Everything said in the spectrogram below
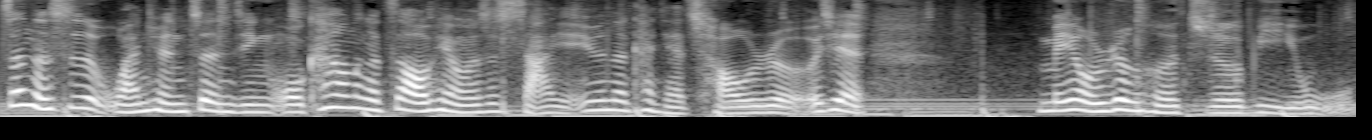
真的是完全震惊。我看到那个照片，我是傻眼，因为那看起来超热，而且没有任何遮蔽物。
